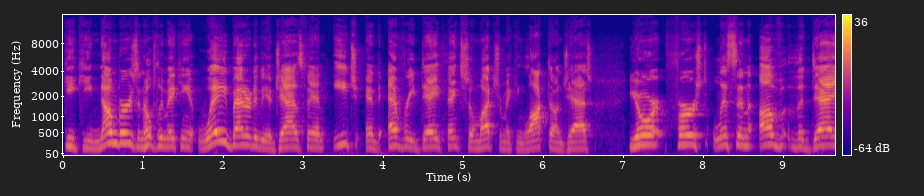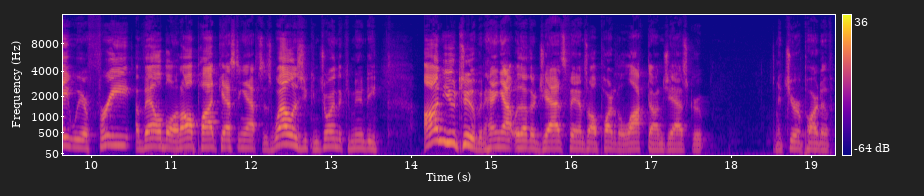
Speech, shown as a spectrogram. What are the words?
geeky numbers, and hopefully making it way better to be a Jazz fan each and every day. Thanks so much for making Locked On Jazz your first listen of the day. We are free, available on all podcasting apps, as well as you can join the community on YouTube and hang out with other Jazz fans, all part of the Locked On Jazz group that you're a part of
